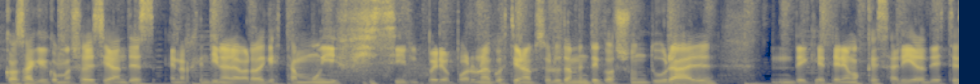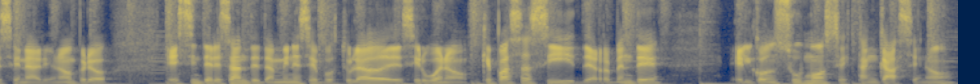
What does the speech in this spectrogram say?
Cosa que, como yo decía antes, en Argentina la verdad que está muy difícil, pero por una cuestión absolutamente coyuntural de que tenemos que salir de este escenario, ¿no? Pero es interesante también ese postulado de decir, bueno, ¿qué pasa si de repente el consumo se estancase, ¿no?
